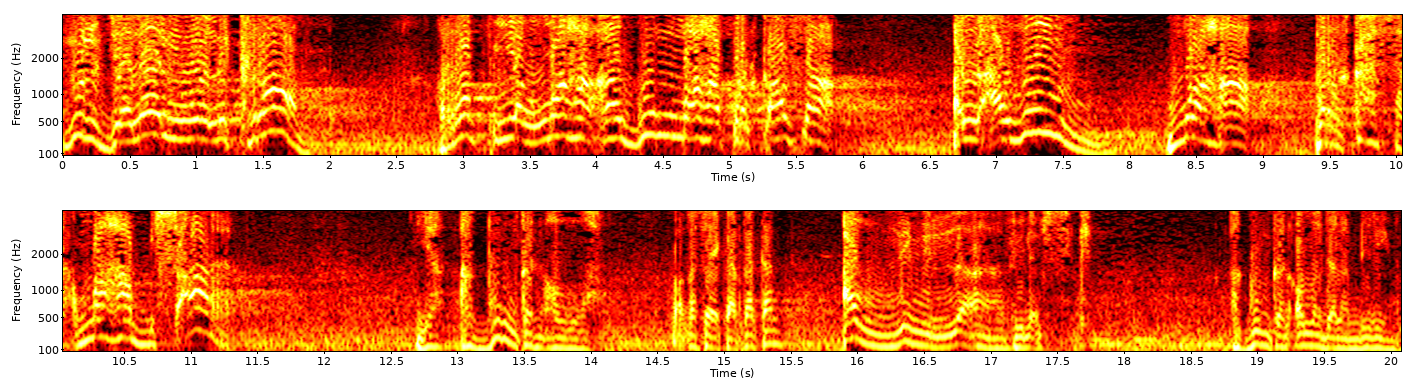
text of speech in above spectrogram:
Zul Jalali wal Ikram. Rabb yang maha agung, maha perkasa. Al-Azim. Maha perkasa, maha besar. Ya, agungkan Allah. Maka saya katakan, Azimillah fi nafsik. Agungkan Allah dalam dirimu.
